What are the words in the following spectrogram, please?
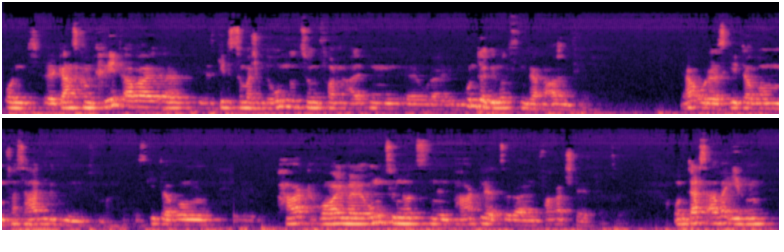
Und äh, ganz konkret aber äh, geht es zum Beispiel um die Umnutzung von alten äh, oder untergenutzten Garagenflächen. Ja, oder es geht darum, Fassadenbegrünung zu machen. Es geht darum, Parkräume umzunutzen in Parklets oder in Fahrradstellplätze. Und das aber eben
